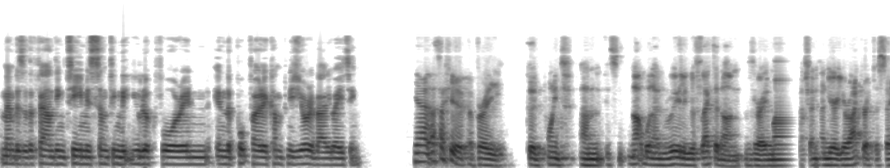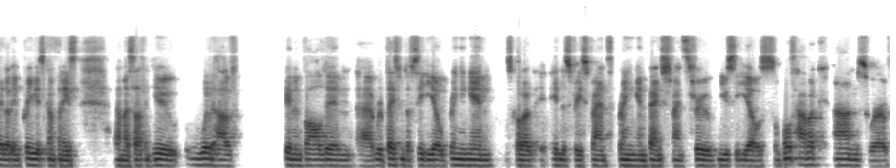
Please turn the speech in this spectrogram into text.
members of the founding team is something that you look for in in the portfolio companies you're evaluating. Yeah, that's actually a, a very good point, and it's not one I've really reflected on very much. And, and you're you're accurate to say that in previous companies, uh, myself and Hugh would have been involved in uh, replacement of CEO, bringing in let's call it industry strength, bringing in bench strength through new CEOs. So both Havok and Swrve,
